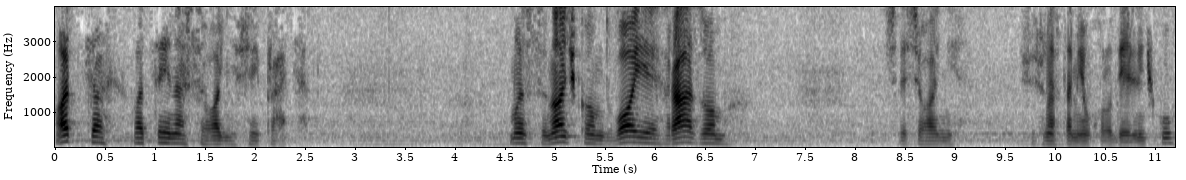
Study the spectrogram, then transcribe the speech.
От це, оце і наш сьогоднішній праця. Ми з синочком двоє разом. Бачите, сьогодні щось у нас там є в холодильничку. В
